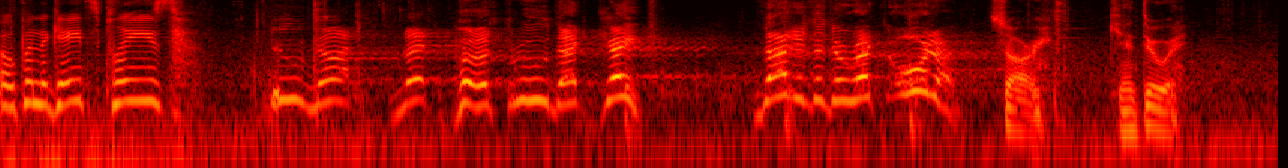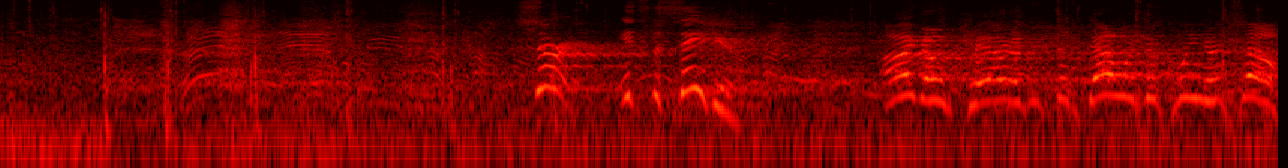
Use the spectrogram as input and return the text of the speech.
Open the gates, please. Do not let her through that gate! That is a direct order! Sorry. Can't do it. Sir, it's the Savior! I don't care if it's the Dowager Queen herself!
